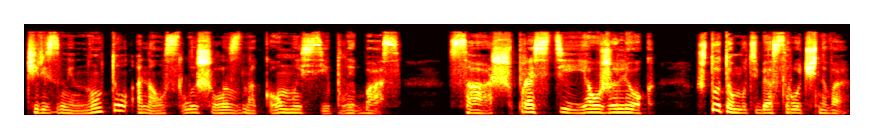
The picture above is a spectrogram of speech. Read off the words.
Через минуту она услышала знакомый сиплый бас. «Саш, прости, я уже лег. Что там у тебя срочного?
